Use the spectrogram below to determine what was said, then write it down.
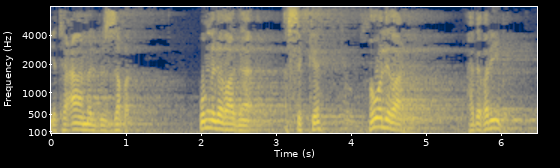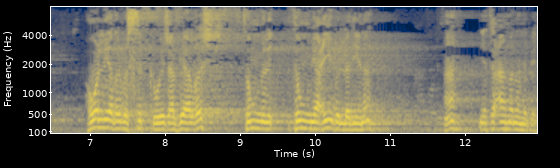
يتعامل بالزغل. ومن اللي ضاربنا السكة؟ هو اللي ضاربنا. هذه غريبة. هو اللي يضرب السكة ويجعل فيها الغش ثم ثم يعيب الذين ها يتعاملون به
